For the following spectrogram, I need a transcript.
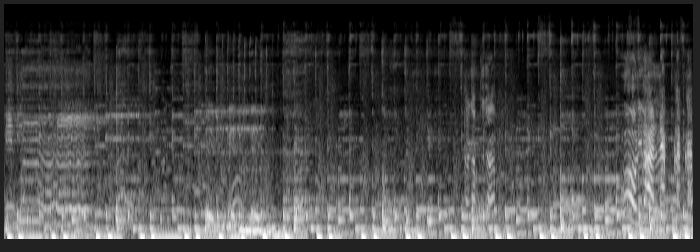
ที่ว่าเป็โอ้นี่ล่แลบแลบแลบ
